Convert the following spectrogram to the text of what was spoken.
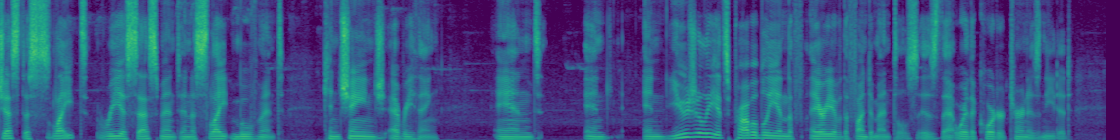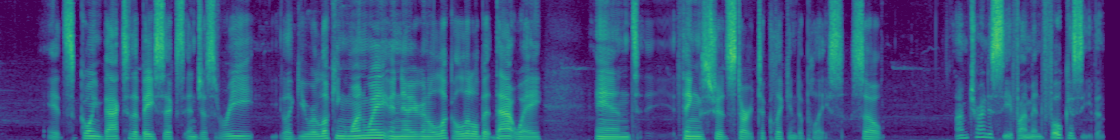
just a slight reassessment and a slight movement can change everything. And and and usually it's probably in the area of the fundamentals is that where the quarter turn is needed. It's going back to the basics and just re like you were looking one way and now you're going to look a little bit that way and things should start to click into place. So i'm trying to see if i'm in focus even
